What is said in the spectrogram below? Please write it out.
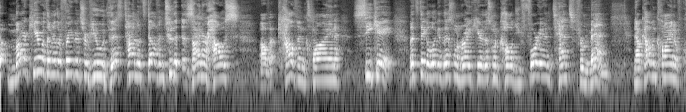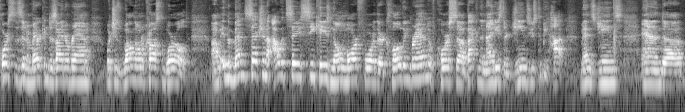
YouTube? Mark here with another fragrance review. This time let's delve into the designer house of Calvin Klein CK. Let's take a look at this one right here. This one called Euphoria Intense for Men. Now Calvin Klein of course is an American designer brand which is well known across the world. Um, in the men's section, I would say CK is known more for their clothing brand. Of course, uh, back in the 90s, their jeans used to be hot, men's jeans. And uh,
